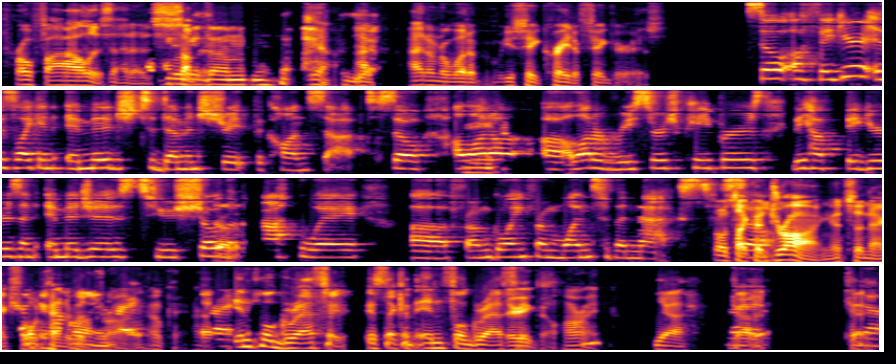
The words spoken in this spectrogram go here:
profile? Is that a algorithm? Yeah, yeah. I, I, don't know what a, you say. Create a figure is. So a figure is like an image to demonstrate the concept. So a lot mm. of uh, a lot of research papers they have figures and images to show yeah. the pathway uh, from going from one to the next. So it's so, like a drawing. It's an actual kind of a drawing. Right. Okay. Right. Infographic. It's like an infographic. There you go. All right. Yeah. Got right. it. Okay. Yeah.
